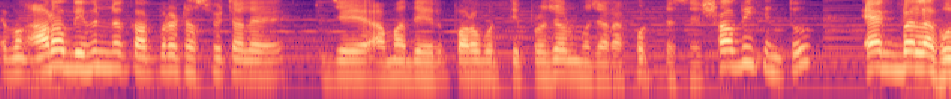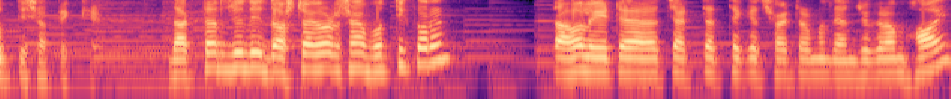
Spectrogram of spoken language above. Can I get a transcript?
এবং আরও বিভিন্ন কর্পোরেট হসপিটালে যে আমাদের পরবর্তী প্রজন্ম যারা করতেছে, সবই কিন্তু একবেলা ভর্তি সাপেক্ষে। ডাক্তার যদি দশটা এগারোটার সময় ভর্তি করেন, তাহলে এটা চারটার থেকে ছয়টার মধ্যে অ্যাঞ্জিওগ্রাম হয়,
